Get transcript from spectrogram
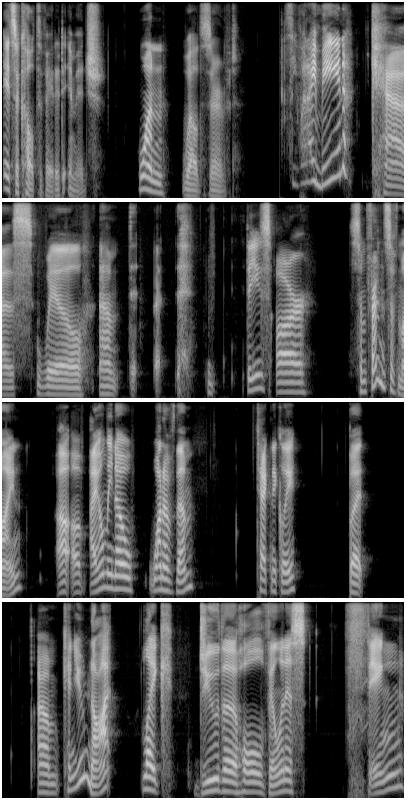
It's a cultivated image, one well deserved. See what I mean? Kaz will. Um, th- uh, these are some friends of mine. Uh, uh, I only know one of them, technically, but um, can you not like do the whole villainous thing?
